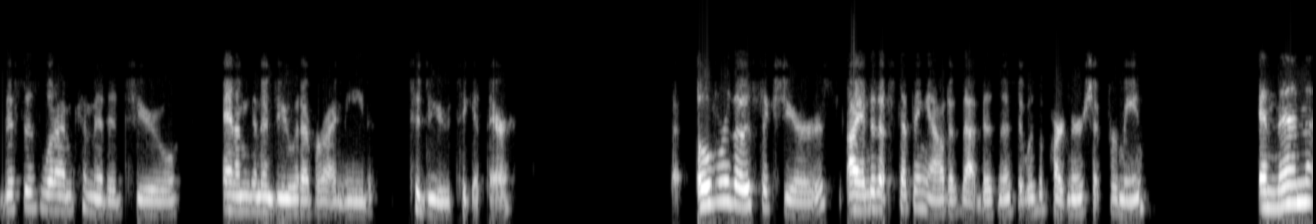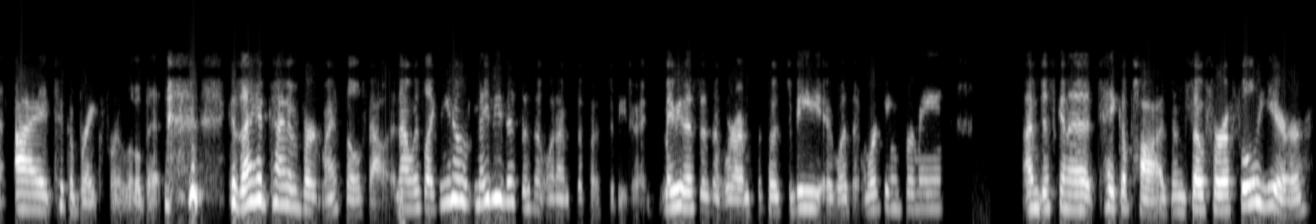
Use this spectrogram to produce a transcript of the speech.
This is what I'm committed to. And I'm going to do whatever I need to do to get there. Over those six years, I ended up stepping out of that business. It was a partnership for me. And then I took a break for a little bit because I had kind of burnt myself out. And I was like, you know, maybe this isn't what I'm supposed to be doing. Maybe this isn't where I'm supposed to be. It wasn't working for me. I'm just going to take a pause. And so for a full year,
